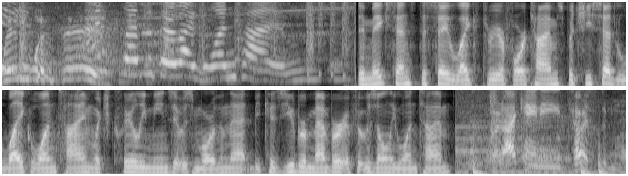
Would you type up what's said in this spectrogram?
When was this? Slept with her like one time. It makes sense to say like three or four times, but she said like one time, which clearly means it was more than that because you'd remember if it was only one time. But I can't even touch the mother.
